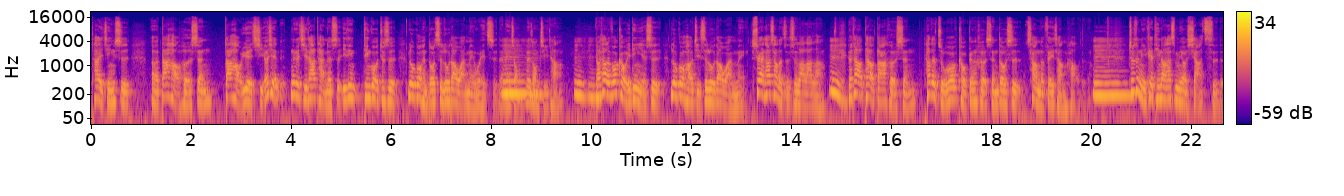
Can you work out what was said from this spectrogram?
他已经是呃搭好和声。搭好乐器，而且那个吉他弹的是一定听过，就是录过很多次，录到完美为止的那种、嗯、那种吉他。嗯嗯。然后他的 vocal 一定也是录过好几次，录到完美。虽然他唱的只是啦啦啦，嗯，可他有他有搭和声，他的主 vocal 跟和声都是唱的非常好的。嗯，就是你可以听到它是没有瑕疵的。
